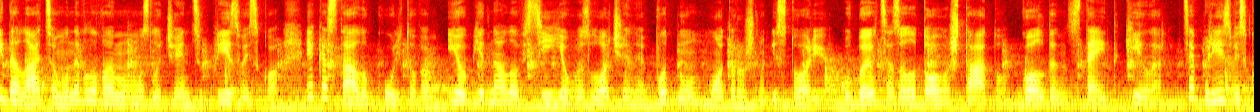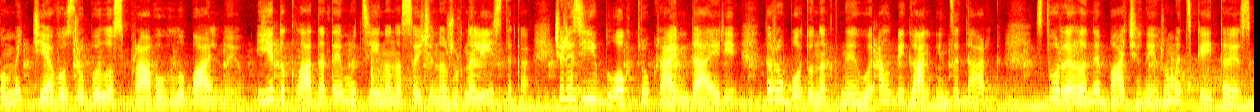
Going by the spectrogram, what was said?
І дала цьому невловимому злочинцю прізвисько, яке стало культовим і об'єднало всі його злочини в одну моторошну історію. Убивця золотого штату Golden State Killer. Це прізвисько миттєво зробило справу глобальною. Її докладна та емоційно насичена журналістика через її блог True Crime Diary та роботу над книгою I'll Be Gone in the Dark створила небачений громадський тиск.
